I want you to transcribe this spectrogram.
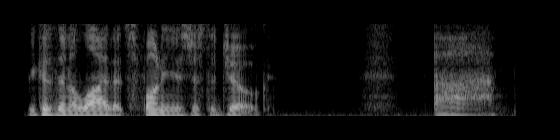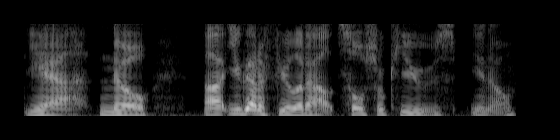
because then a lie that's funny is just a joke. Ah, uh, yeah, no. Uh, you got to feel it out, social cues, you know.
